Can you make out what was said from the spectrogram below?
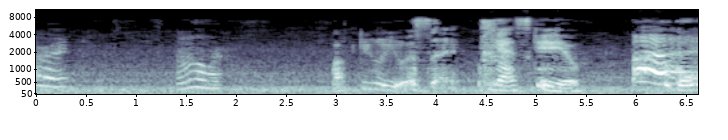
Alright. Oh. Fuck you, USA. Yeah, screw you. Bye.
